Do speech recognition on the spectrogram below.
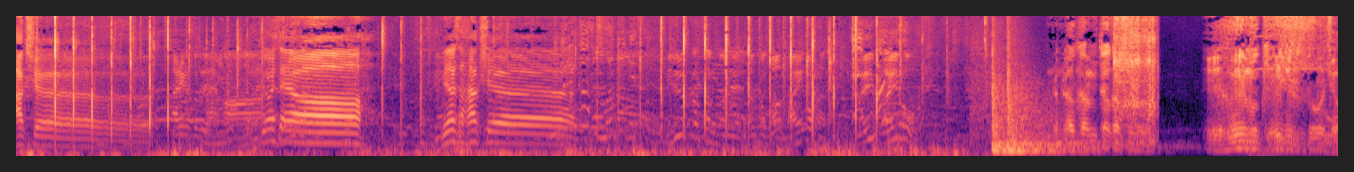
拍手。ありがとうございます来ましたよ。皆さん拍手。中見隆 FM 芸術道場。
